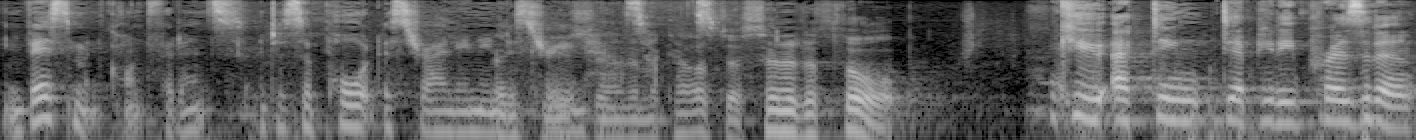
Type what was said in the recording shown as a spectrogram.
investment confidence and to support Australian industry Thank you, and Senator households. McAllister. Senator Thorpe. Thank you, Acting Deputy President.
